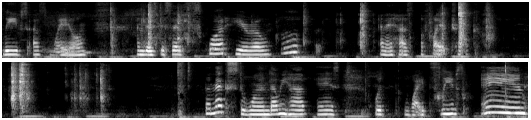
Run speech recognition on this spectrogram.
sleeves as well. And this just says Squad Hero. And it has a fire truck. The next one that we have is with white sleeves and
